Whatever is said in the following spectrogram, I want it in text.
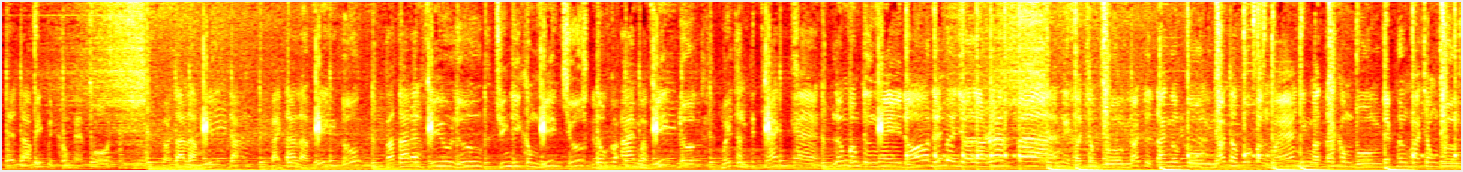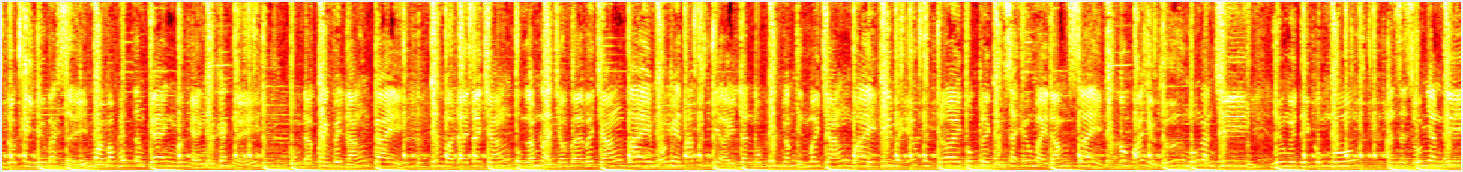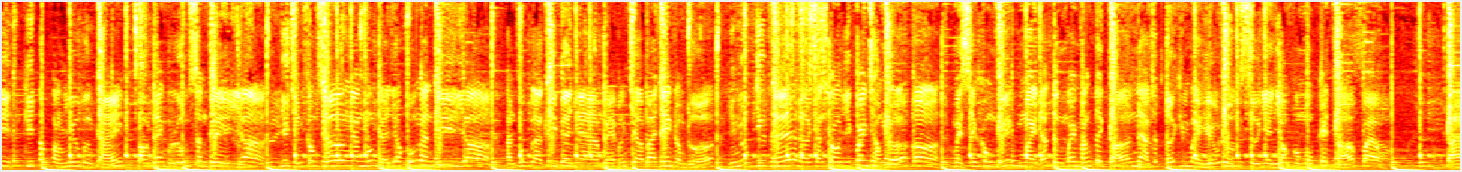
Để ta biết mình không hề vô tri gọi ta là biết đặng, bạn ta là biết tốt và ta đang phiêu lưu chuyến đi không biết trước. Đâu có ai mà biết được mấy thằng thích hát ca. Lớn bóng từ ngày đó đến bây giờ là rapper. Đám người ở trong chuồng nói từ ta ngông cuồng. Nói tao vô văn hóa nhưng mà ta không buồn. Đẹp hơn hoa trong vườn đôi khi như bác sĩ. Moi móc hết tâm can mặc kệ người khác nghĩ. Cũng đã quen với đắng cay. Bước vào đời tay trắng cùng lắm lại trở về với trắng tay. Mỗi ngày ta thức ngắm nhìn mây trắng bay khi mày yêu cuộc đời cuộc đời cũng sẽ yêu mày đắm say. Có quá nhiều thứ muốn anh chi nhiều người thì cũng muốn. Anh sẽ xuống nhanh đi khi tóc còn như vườn cải còn đang một luống xanh thì yeah. như chuyện công sơn anh muốn để gió cuốn anh đi yeah. hạnh phúc là khi về nhà mẹ vẫn chờ ba gian rộng cửa. Những lúc như thế đời chẳng còn gì quan trọng nữa uh, mày sẽ không biết mày đã từng may mắn tới cỡ nào cho tới khi mày hiểu được sự nhẹ nhõm của một cái thở phào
